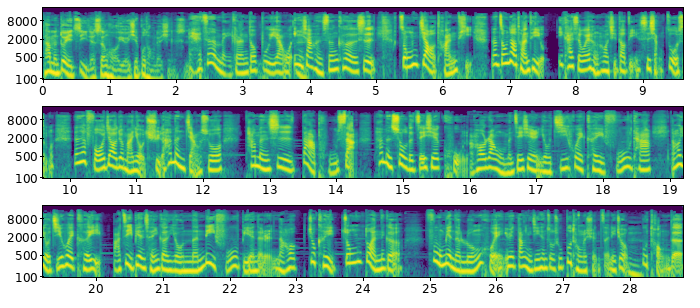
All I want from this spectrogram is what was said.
他们对自己的生活有一些不同的形式。哎，真的每个人都不一样。我印象很深刻的是宗教团体。那宗教团体一开始我也很好奇，到底是想做什么？但是佛教就蛮有趣的。他们讲说他们是大菩萨，他们受的这些苦，然后让我们这些人有机会可以服务他，然后有机会可以把自己变成一个有能力服务别人的人，然后就可以中断那个。负面的轮回，因为当你今天做出不同的选择，你就有不同的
